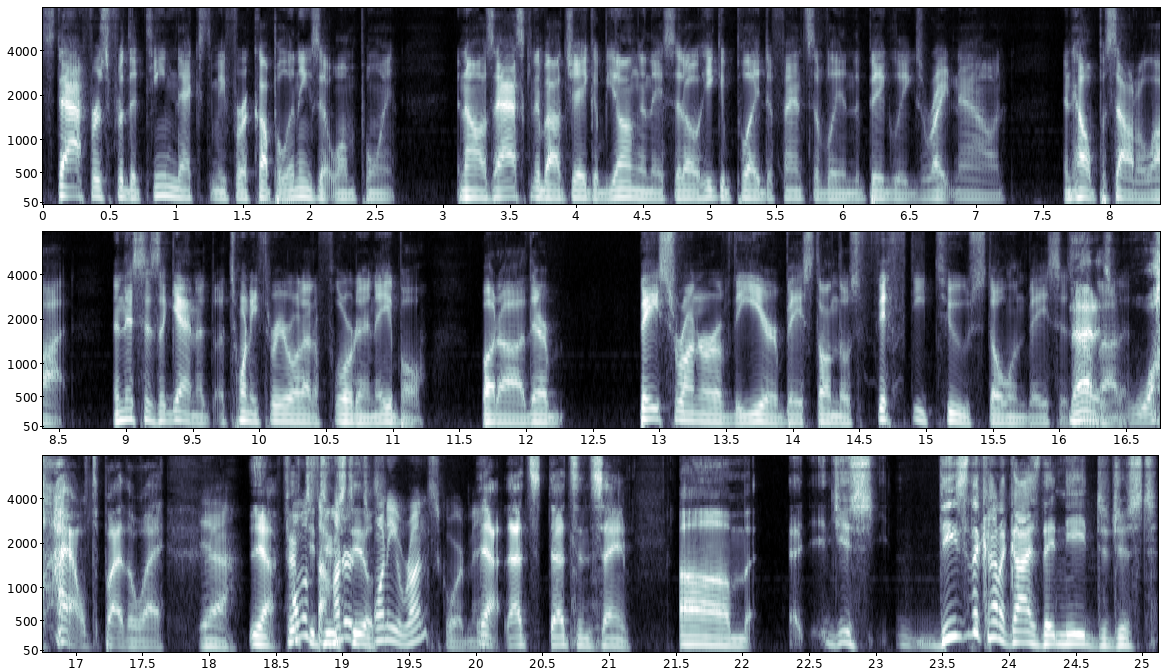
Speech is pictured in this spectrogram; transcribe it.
staffers for the team next to me for a couple innings at one point, and I was asking about Jacob Young, and they said, "Oh, he could play defensively in the big leagues right now and, and help us out a lot." And this is again a 23 year old out of Florida in A ball, but uh, they're base runner of the year based on those 52 stolen bases. That is it? wild, by the way. yeah, Yeah, almost 52 steals. 120 runs scored, man. Yeah, that's that's insane. Um, just these are the kind of guys they need to just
